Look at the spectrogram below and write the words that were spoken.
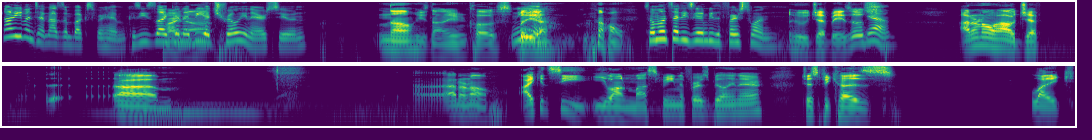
not even ten thousand bucks for him because he's like Probably gonna be a trillionaire soon. No, he's not even close. But Yeah. yeah, no. Someone said he's gonna be the first one. Who? Jeff Bezos? Yeah, I don't know how Jeff. uh, Um. I don't know. I could see Elon Musk being the first billionaire, just because, like,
